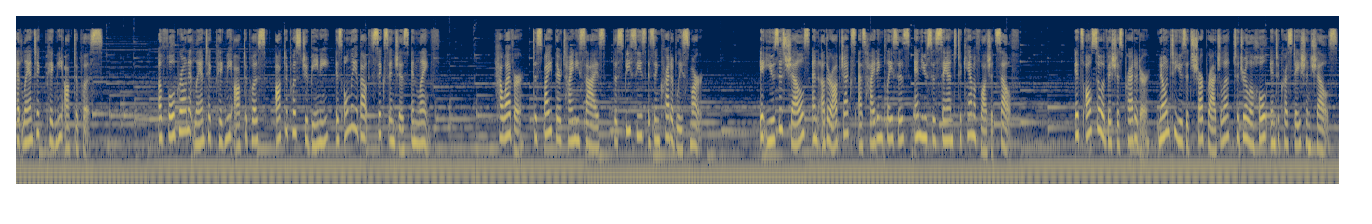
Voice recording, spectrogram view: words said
Atlantic Pygmy Octopus A full-grown Atlantic pygmy octopus, Octopus joubini, is only about 6 inches in length. However, despite their tiny size, the species is incredibly smart. It uses shells and other objects as hiding places and uses sand to camouflage itself. It's also a vicious predator, known to use its sharp radula to drill a hole into crustacean shells,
